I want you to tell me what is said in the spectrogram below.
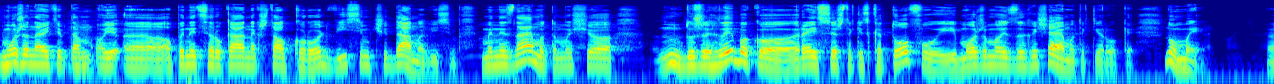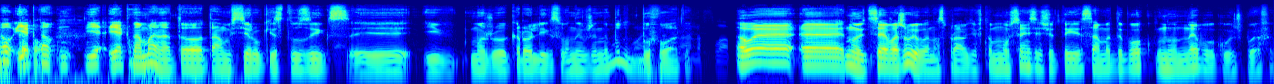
може навіть там е, опиниться рука на кшталт король 8 чи дама 8. Ми не знаємо, тому що. Ну, дуже глибоко рейс все ж таки з катофу, і можемо і захищаємо такі руки. Ну, ми. Е, Ну, як на, як на мене, то там всі руки з туз X і, і може король X вони вже не будуть буфувати. Але е, ну, це важливо насправді, в тому сенсі, що ти саме деблок, ну, не блокуєш буфи.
